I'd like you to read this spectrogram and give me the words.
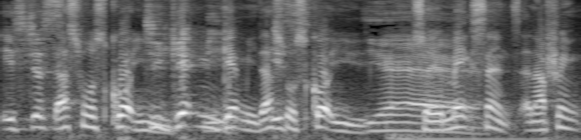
it's just That's what's got you. You get me? You get me. That's It's- what's got you. Yeah. So it makes sense, and I think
